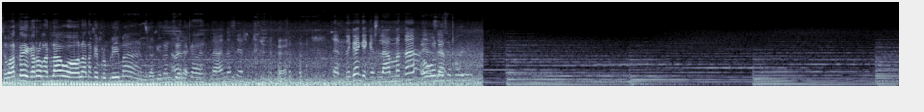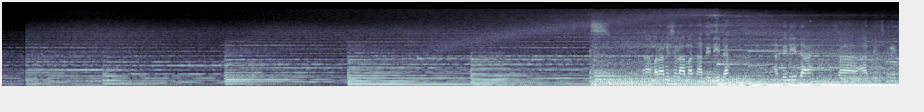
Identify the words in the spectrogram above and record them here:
So ate, karong adlaw wala na kay problema. Makaginansya na ka. Na na sir. Daghang kay salamat ha. Oo, wala Sa- sa maraming salamat Ate Nida. Ate Nida sa Ate Express.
